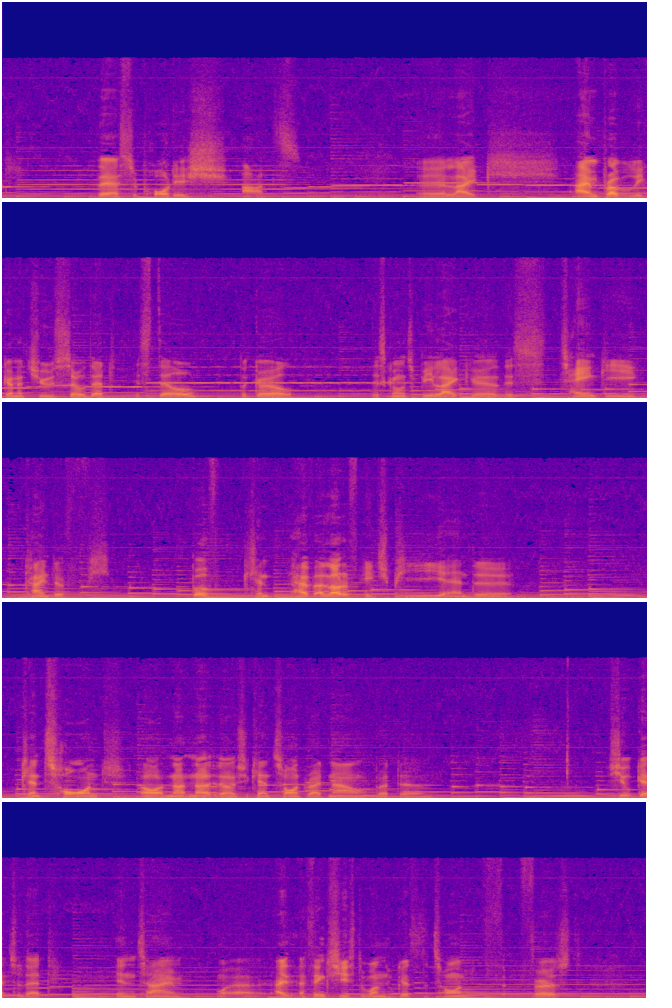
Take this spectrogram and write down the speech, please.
there are supportish arts. Uh, like, I'm probably gonna choose so that Estelle, the girl, is going to be like uh, this tanky kind of both can have a lot of HP and uh, can taunt or not not no she can't taunt right now but um, she'll get to that in time uh, I, I think she's the one who gets the taunt first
